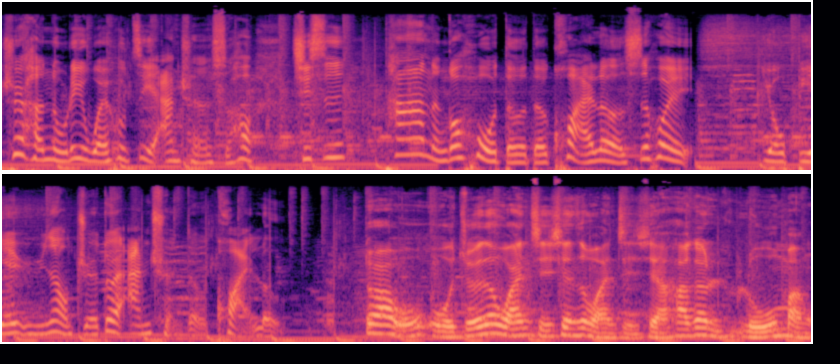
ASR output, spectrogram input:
去很努力维护自己安全的时候，其实他能够获得的快乐是会有别于那种绝对安全的快乐。对啊，我我觉得玩极限是玩极限，它跟鲁莽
